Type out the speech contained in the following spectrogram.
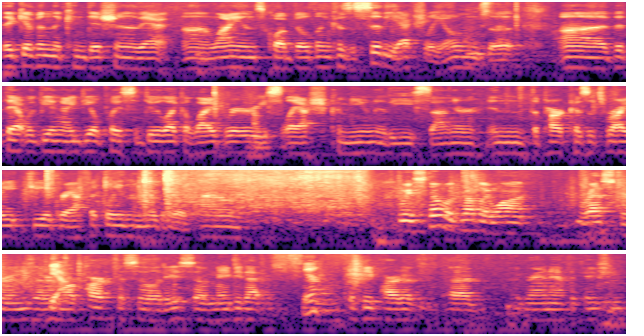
that given the condition of that uh, Lions Club building, because the city actually owns it, uh, that that would be an ideal place to do like a library slash community center in the park, because it's right geographically in the middle of town. we still would probably want restrooms that are Yeah. more park facilities, so maybe that, you Yeah. know, could be part of uh, a grant application.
